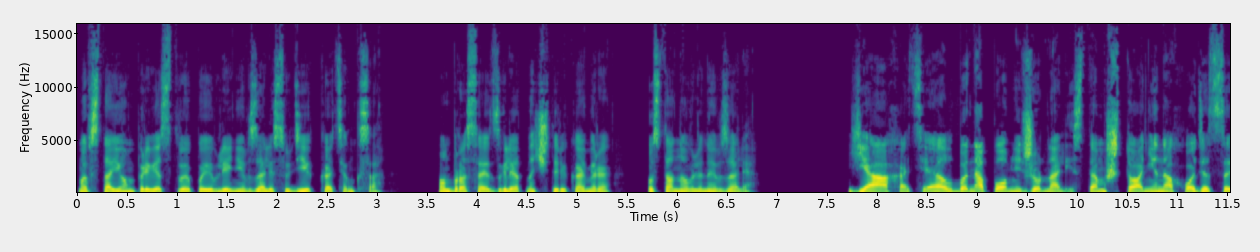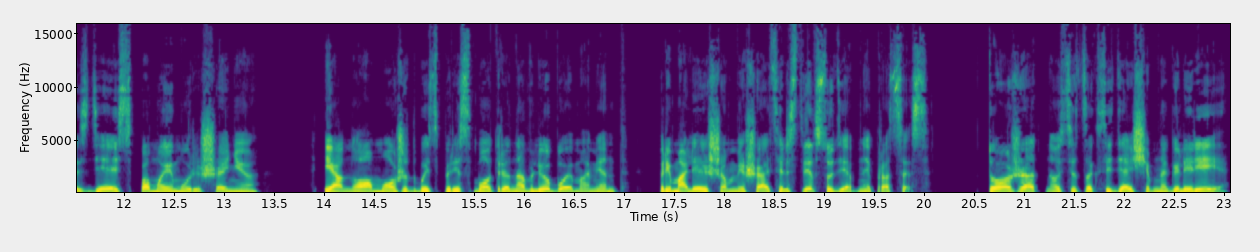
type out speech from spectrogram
Мы встаем, приветствуя появление в зале судьи Каттингса. Он бросает взгляд на четыре камеры, установленные в зале. «Я хотел бы напомнить журналистам, что они находятся здесь по моему решению, и оно может быть пересмотрено в любой момент при малейшем вмешательстве в судебный процесс. Тоже относится к сидящим на галерее.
